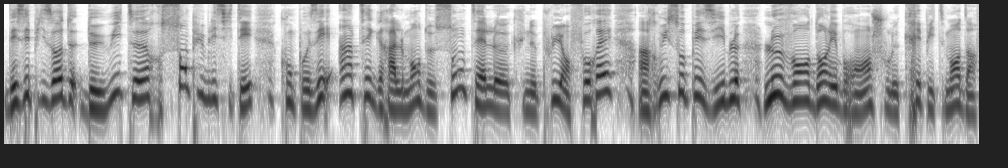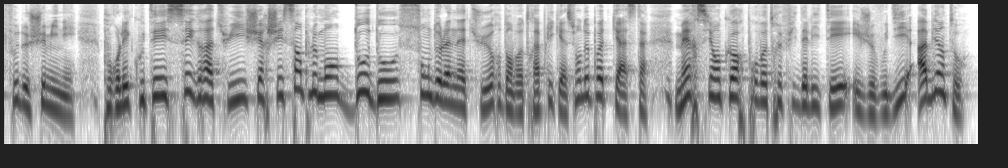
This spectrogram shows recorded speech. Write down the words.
Des épisodes de 8 heures sans publicité, composés intégralement de sons tels qu'une pluie en forêt, un ruisseau paisible, le vent dans les branches ou le crépitement d'un feu de cheminée. Pour l'écouter, c'est gratuit, cherchez simplement Dodo, son de la nature dans votre application de podcast. Merci encore pour votre fidélité et je vous dis à bientôt.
